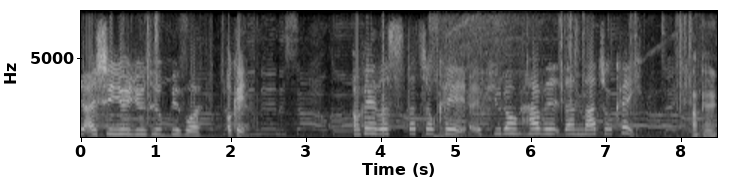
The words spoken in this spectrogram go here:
Yeah, I've seen your YouTube before. Okay. Okay, that's that's okay. If you don't have it, then that's okay. Okay.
